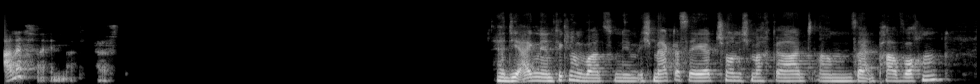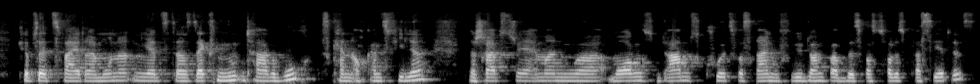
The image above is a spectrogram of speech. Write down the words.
alles verändert fast. Ja, die eigene Entwicklung wahrzunehmen. Ich merke das ja jetzt schon. Ich mache gerade ähm, seit ein paar Wochen, ich glaube seit zwei, drei Monaten jetzt das Sechs-Minuten-Tagebuch. Das kennen auch ganz viele. Da schreibst du ja immer nur morgens und abends kurz was rein, wofür du dankbar bist, was Tolles passiert ist.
